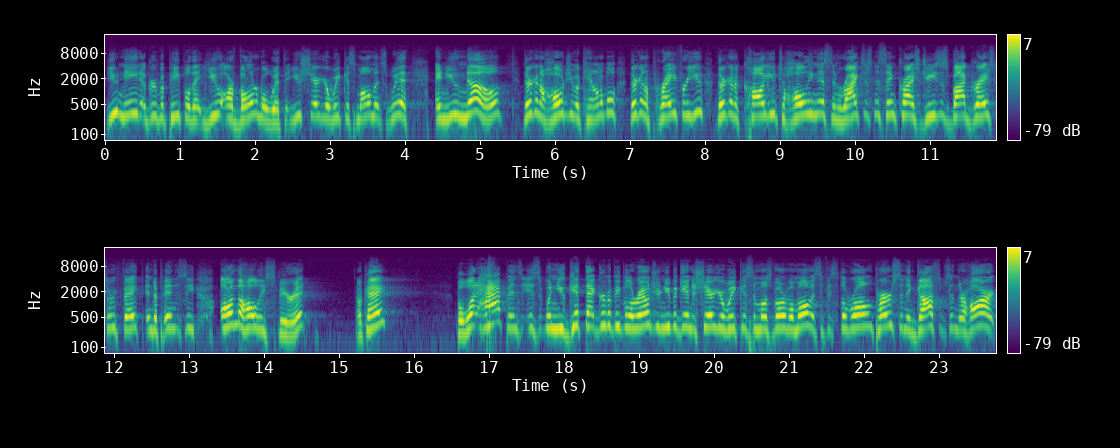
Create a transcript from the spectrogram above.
You need a group of people that you are vulnerable with, that you share your weakest moments with, and you know they're going to hold you accountable. They're going to pray for you. They're going to call you to holiness and righteousness in Christ Jesus by grace through faith and dependency on the Holy Spirit. Okay? But what happens is when you get that group of people around you and you begin to share your weakest and most vulnerable moments, if it's the wrong person and gossips in their heart,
